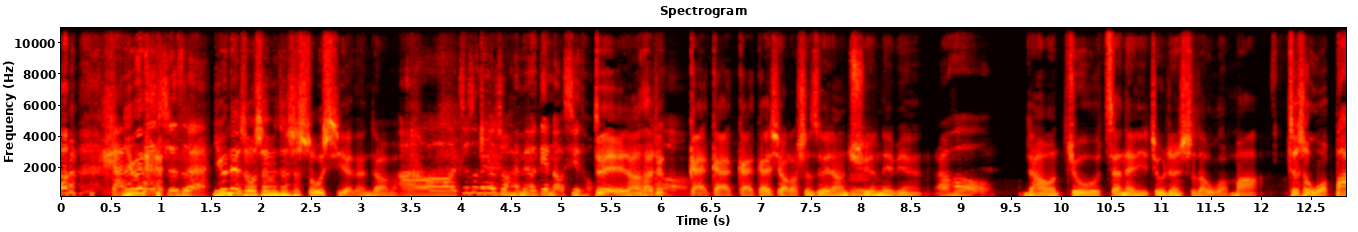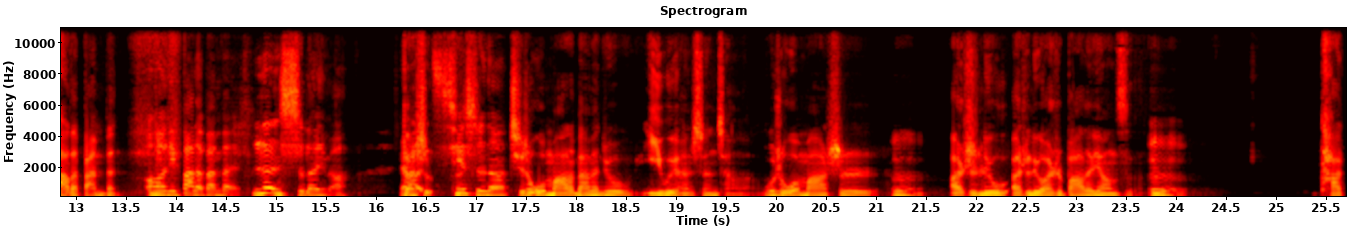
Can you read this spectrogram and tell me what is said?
赶因为了十岁，因为那时候身份证是手写的，你知道吗？哦，就是那个时候还没有电脑系统，对，然后他就哦改、改改改小了十岁，然后去了嗯那边，然后然后就在那里就认识了我妈，这是我爸的版本。哦，你爸的版本认识了你们，但是其实呢，其实我妈的版本就意味很深长了。我说我妈是嗯二十六、二十六、二十八的样子，嗯她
